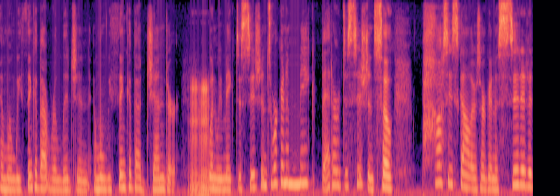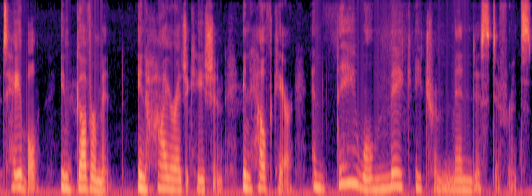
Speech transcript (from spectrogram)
and when we think about religion, and when we think about gender, mm-hmm. when we make decisions, we're going to make better decisions. So, posse scholars are going to sit at a table in government, in higher education, in healthcare, and they will make a tremendous difference.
